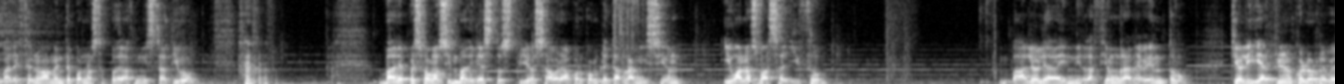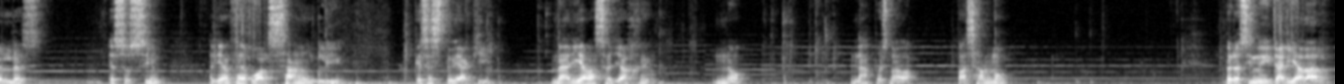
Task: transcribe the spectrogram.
Vale, F nuevamente por nuestro poder administrativo. vale, pues vamos a invadir a estos tíos ahora por completar la misión. Igual los vasallizo. Vale, oleada de inmigración, gran evento. Quiero lidiar primero con los rebeldes. Eso sí. Alianza de Warsangli. ¿Qué es este de aquí? ¿Me haría vasallaje? No. Nah, pues nada. Pasando. Pero si necesitaría dar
